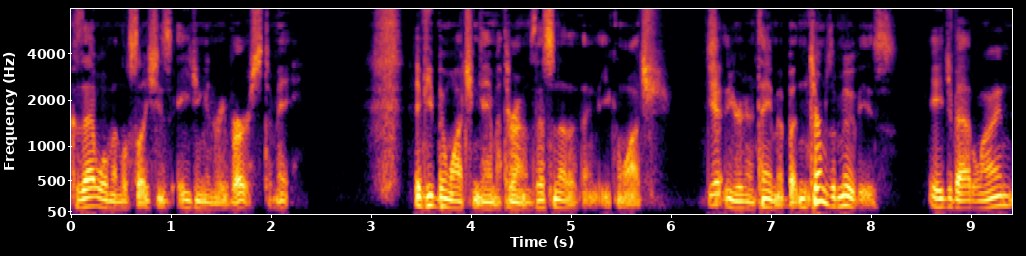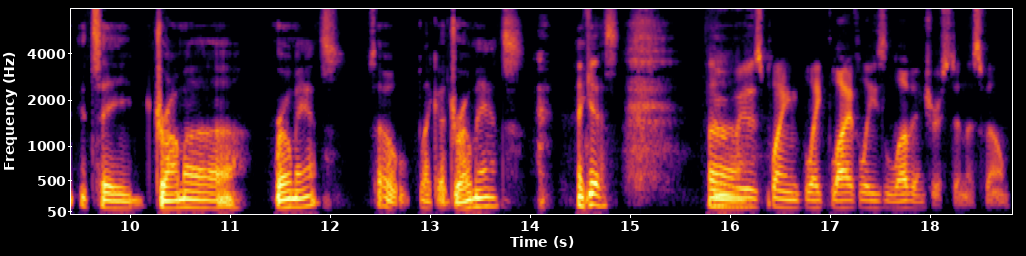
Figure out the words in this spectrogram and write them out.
Because that woman looks like she's aging in reverse to me. If you've been watching Game of Thrones, that's another thing that you can watch. Yeah. Your entertainment. But in terms of movies, Age of Adaline, it's a drama romance. So like a dromance, I guess. Who Uh, is playing Blake Lively's love interest in this film?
